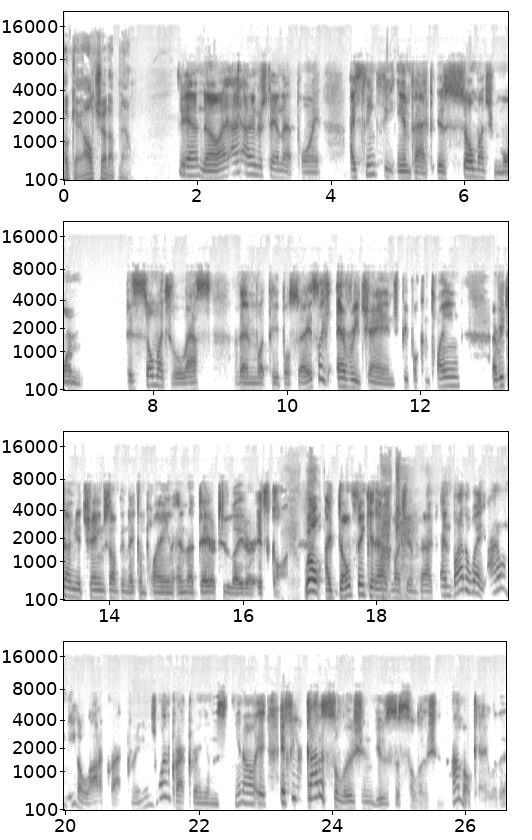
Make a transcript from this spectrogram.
Okay, I'll shut up now. Yeah, no, I, I I understand that point. I think the impact is so much more, is so much less than what people say. It's like every change. People complain. Every time you change something, they complain, and a day or two later, it's gone. Well, I don't think it has much impact. And by the way, I don't need a lot of crack craniums. One crack cranium is, you know, if you got a solution, use the solution. I'm okay with it.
